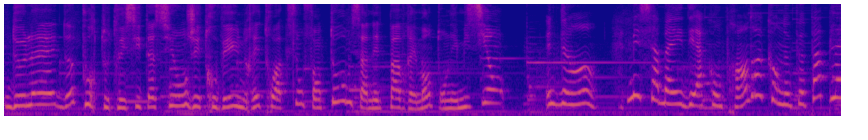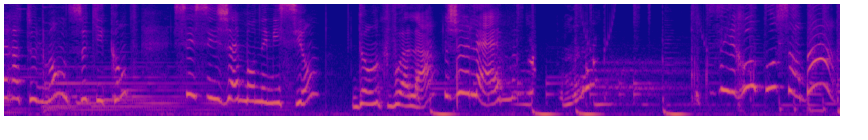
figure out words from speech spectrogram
De l'aide pour toutes les citations. J'ai trouvé une rétroaction fantôme. Ça n'aide pas vraiment ton émission. Non, mais ça m'a aidé à comprendre qu'on ne peut pas plaire à tout le monde. Ce qui compte, c'est si j'aime mon émission. Donc voilà, je l'aime. Zéro pouce en bas.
